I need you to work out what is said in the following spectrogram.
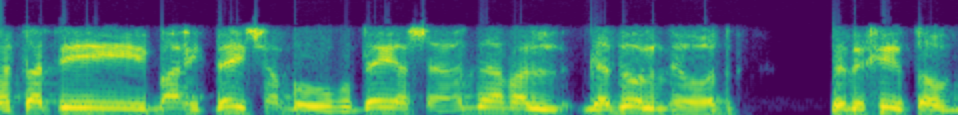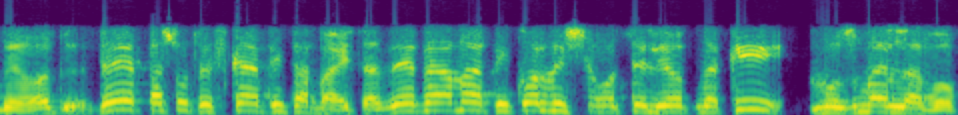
מצאתי בית די שבור, די ישן, אבל גדול מאוד, במחיר טוב מאוד, ופשוט הזכרתי את הבית הזה, ואמרתי, כל מי שרוצה להיות נקי, מוזמן לבוא.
